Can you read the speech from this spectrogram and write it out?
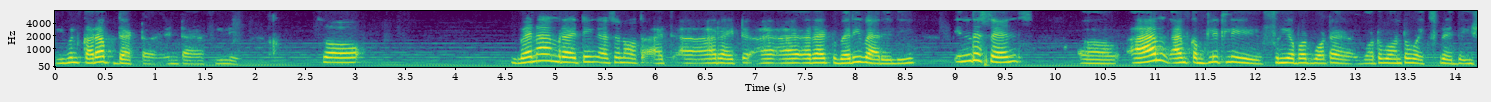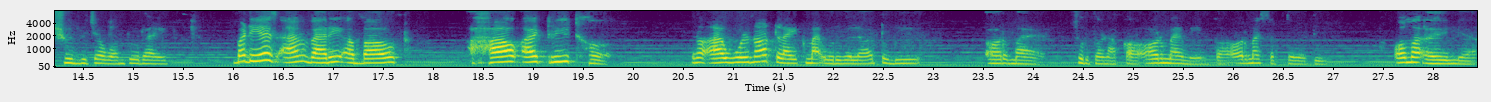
even corrupt that uh, entire feeling so when i'm writing as an author i, I write I, I write very warily in the sense uh, I'm I'm completely free about what I what I want to express, the issues which I want to write. But yes, I'm very about how I treat her. You know, I would not like my Urmila to be, or my Surpanaka, or my Menka, or my Satyavati, or my Ahilya,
